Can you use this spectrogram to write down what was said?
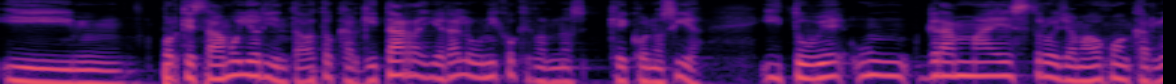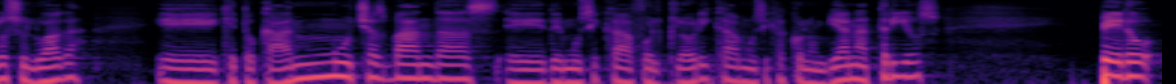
y porque estaba muy orientado a tocar guitarra y era lo único que, cono- que conocía. Y tuve un gran maestro llamado Juan Carlos Zuluaga eh, que tocaba en muchas bandas eh, de música folclórica, música colombiana, tríos. Pero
